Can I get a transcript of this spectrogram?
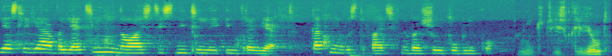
Если я обаятельный, но стеснительный интроверт, как мне выступать на большую публику? Ну, тут есть клиент,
